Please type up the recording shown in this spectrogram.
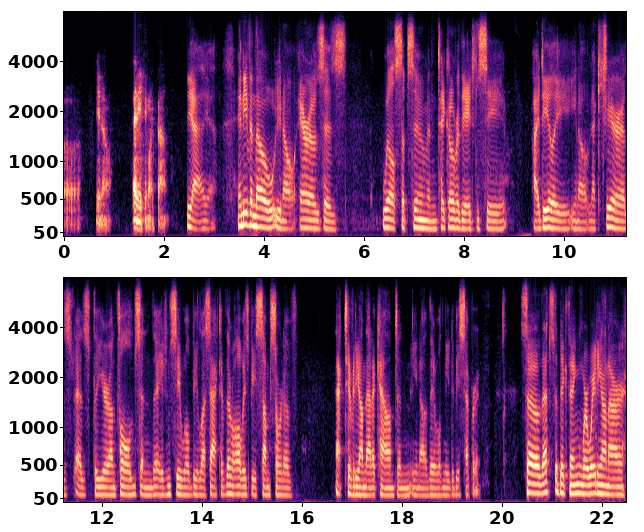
uh, you know anything like that. Yeah, yeah. And even though you know Arrows is will subsume and take over the agency, ideally, you know, next year as as the year unfolds and the agency will be less active, there will always be some sort of activity on that account, and you know they will need to be separate. So that's the big thing. We're waiting on our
